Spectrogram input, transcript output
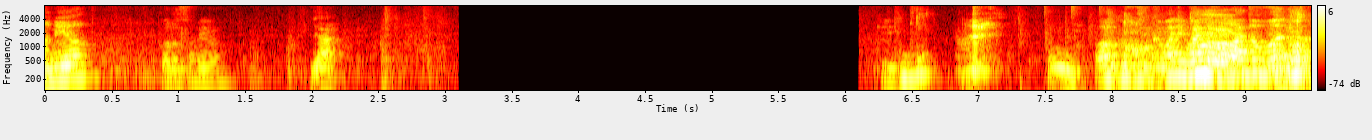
Sonido. Puro sonido. Ya. 어, 그 많이 많이 많이 많이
